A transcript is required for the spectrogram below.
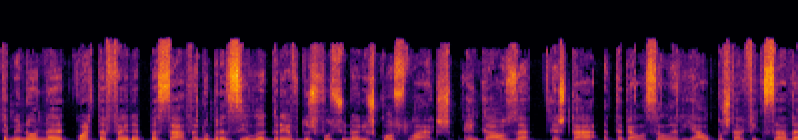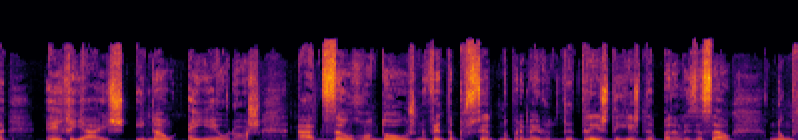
Terminou na quarta-feira passada, no Brasil, a greve dos funcionários consulares. Em causa está a tabela salarial, por estar fixada em reais e não em euros. A adesão rondou os 90% no primeiro de três dias de paralisação, número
